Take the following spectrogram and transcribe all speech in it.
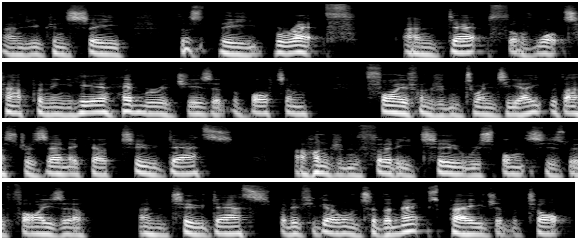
and you can see the, the breadth and depth of what's happening here. Hemorrhages at the bottom, 528 with AstraZeneca, two deaths, 132 responses with Pfizer, and two deaths. But if you go on to the next page at the top,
